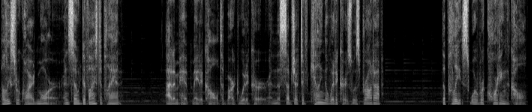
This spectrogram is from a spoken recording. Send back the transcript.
Police required more and so devised a plan. Adam Hipp made a call to Bart Whitaker, and the subject of killing the Whitakers was brought up. The police were recording the call.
